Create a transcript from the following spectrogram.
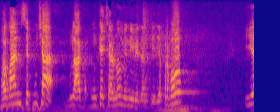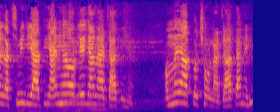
भगवान से पूछा बुला उनके चरणों में निवेदन कीजिए, प्रभु ये लक्ष्मी जी आती आई हैं और ले जाना चाहती हैं। और मैं आपको छोड़ना चाहता नहीं।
